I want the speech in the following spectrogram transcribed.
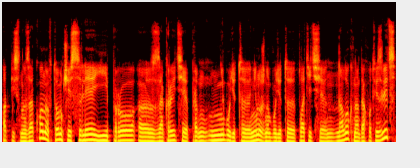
подписано закона, в том числе и про закрытие, не, будет, не нужно будет платить налог на доход физлиц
